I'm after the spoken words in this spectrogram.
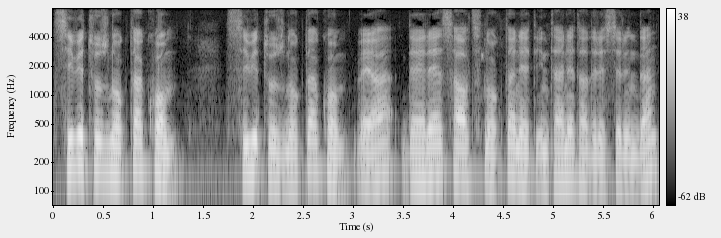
sivituz.com sivituz.com veya drsalt.net internet adreslerinden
